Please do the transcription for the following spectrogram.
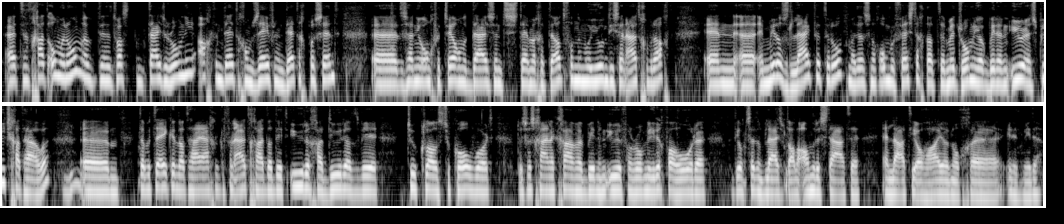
Het, het, gaat om en om. Het was een tijdje Romney, 38 om 37 procent. Uh, er zijn nu ongeveer 200.000 stemmen geteld van de miljoen die zijn uitgebracht. En uh, inmiddels lijkt het erop, maar dat is nog onbevestigd... dat uh, Mitt Romney ook binnen een uur een speech gaat houden. Mm. Uh, dat betekent dat hij eigenlijk ervan uitgaat dat dit uren gaat duren... dat het weer too close to call wordt. Dus waarschijnlijk gaan we binnen een uur van Romney in ieder geval horen... dat hij ontzettend blij is met alle andere staten... en laat hij Ohio nog uh, in het midden.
